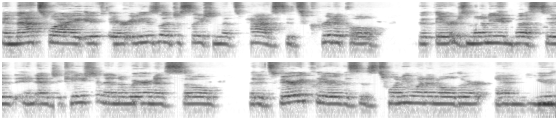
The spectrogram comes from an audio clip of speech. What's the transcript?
And that's why if there is legislation that's passed, it's critical that there's money invested in education and awareness so that it's very clear this is 21 and older and youth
